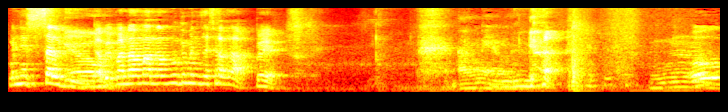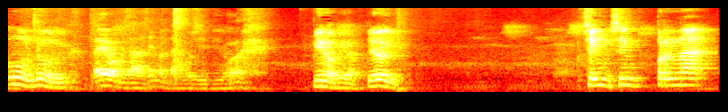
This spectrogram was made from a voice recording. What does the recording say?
menyesal gitu. Tapi mantan-mantan mungkin menyesal kabeh. Angel. Enggak. Hmm. Oh, ngono. Ayo masalah sih mantan positif. Piro, piro, piro iki? Sing sing pernah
